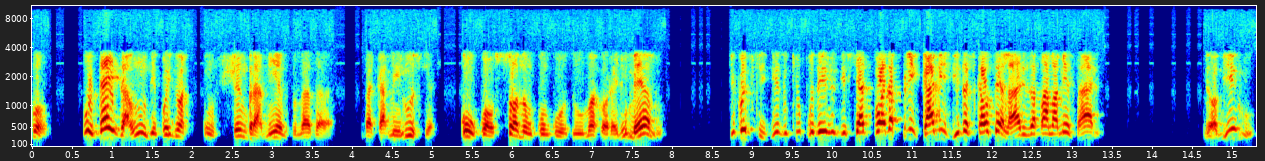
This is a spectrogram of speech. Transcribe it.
Bom, por 10 a 1, depois de um chambramento lá da, da Carmen Lúcia, com o qual só não concordou o Marco Aurélio Melo, ficou decidido que o Poder Judiciário pode aplicar medidas cautelares a parlamentares. Meu amigo,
